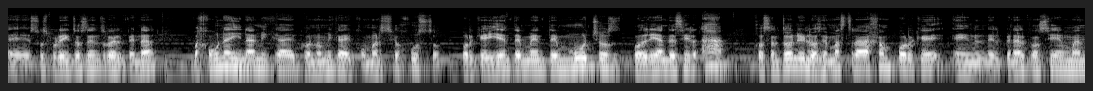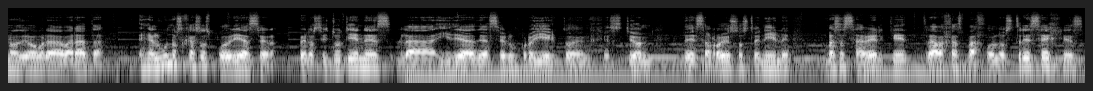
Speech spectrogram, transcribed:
eh, sus proyectos dentro del penal bajo una dinámica económica de comercio justo, porque evidentemente muchos podrían decir, ah, José Antonio y los demás trabajan porque en el penal consiguen mano de obra barata. En algunos casos podría ser, pero si tú tienes la idea de hacer un proyecto en gestión de desarrollo sostenible, vas a saber que trabajas bajo los tres ejes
